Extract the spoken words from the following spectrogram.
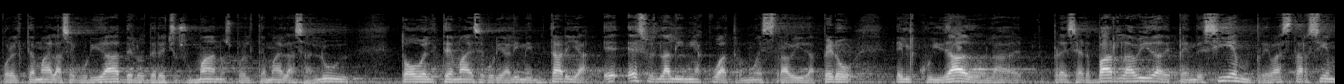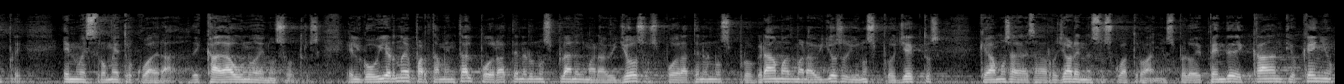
por el tema de la seguridad, de los derechos humanos, por el tema de la salud, todo el tema de seguridad alimentaria. E, eso es la línea 4, nuestra vida. Pero el cuidado, la, preservar la vida depende siempre, va a estar siempre en nuestro metro cuadrado de cada uno de nosotros. El gobierno departamental podrá tener unos planes maravillosos, podrá tener unos programas maravillosos y unos proyectos que vamos a desarrollar en estos cuatro años, pero depende de cada antioqueño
